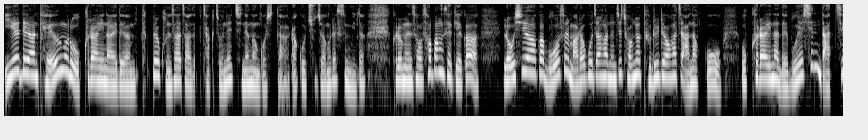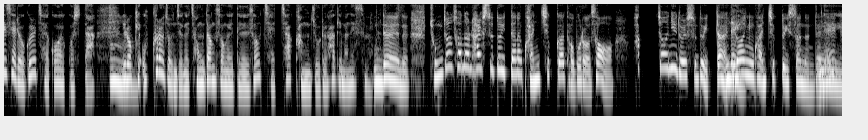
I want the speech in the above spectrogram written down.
이에 대한 대응으로 우크라이나에 대한 특별 군사 작전을 진행한 것이다라고 주장을 했습니다. 그러면서 서방 세계가 러시아가 무엇을 말하고자 하는지 전혀 들으려 하지 않았고 우크라이나 내부의 신나치 세력을 제거할 것이다. 음. 이렇게 우크라 전쟁의 정당성에 대해서 재차 강조를 하기만 했습니다. 네, 네. 종전 선언을 할 수도 있다는 관 측과 더불어서 확 역전이 될 수도 있다 네. 이런 관측도 있었는데 네.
